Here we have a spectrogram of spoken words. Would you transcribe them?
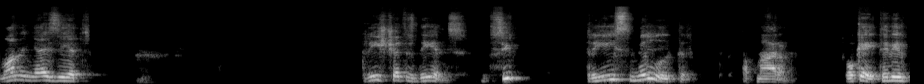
Man viņa aiziet 3-4 dienas. Tas ir 3 ml apmēram. Ok, tev ir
